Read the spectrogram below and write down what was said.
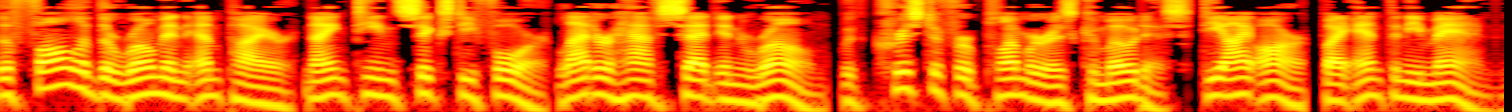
The Fall of the Roman Empire 1964 latter half set in Rome, with Christopher Plummer as Commodus DIR, by Anthony Mann.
